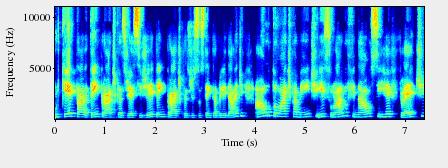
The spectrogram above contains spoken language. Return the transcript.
porque tá, tem práticas de SG, tem práticas de sustentabilidade, automaticamente isso lá no final se reflete,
